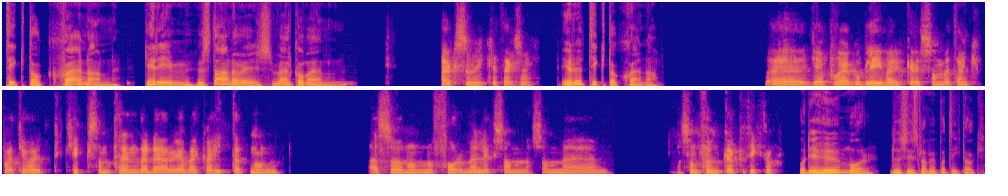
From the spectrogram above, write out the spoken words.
TikTok-stjärnan Kerim Hustanovic, välkommen! Tack så mycket, tack så mycket. Är du TikTok-stjärna? Jag är på väg att bli verkar det som med tanke på att jag har ett klipp som trendar där och jag verkar ha hittat någon, alltså någon formel liksom som som funkar på TikTok. Och det är humor du sysslar med på TikTok?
